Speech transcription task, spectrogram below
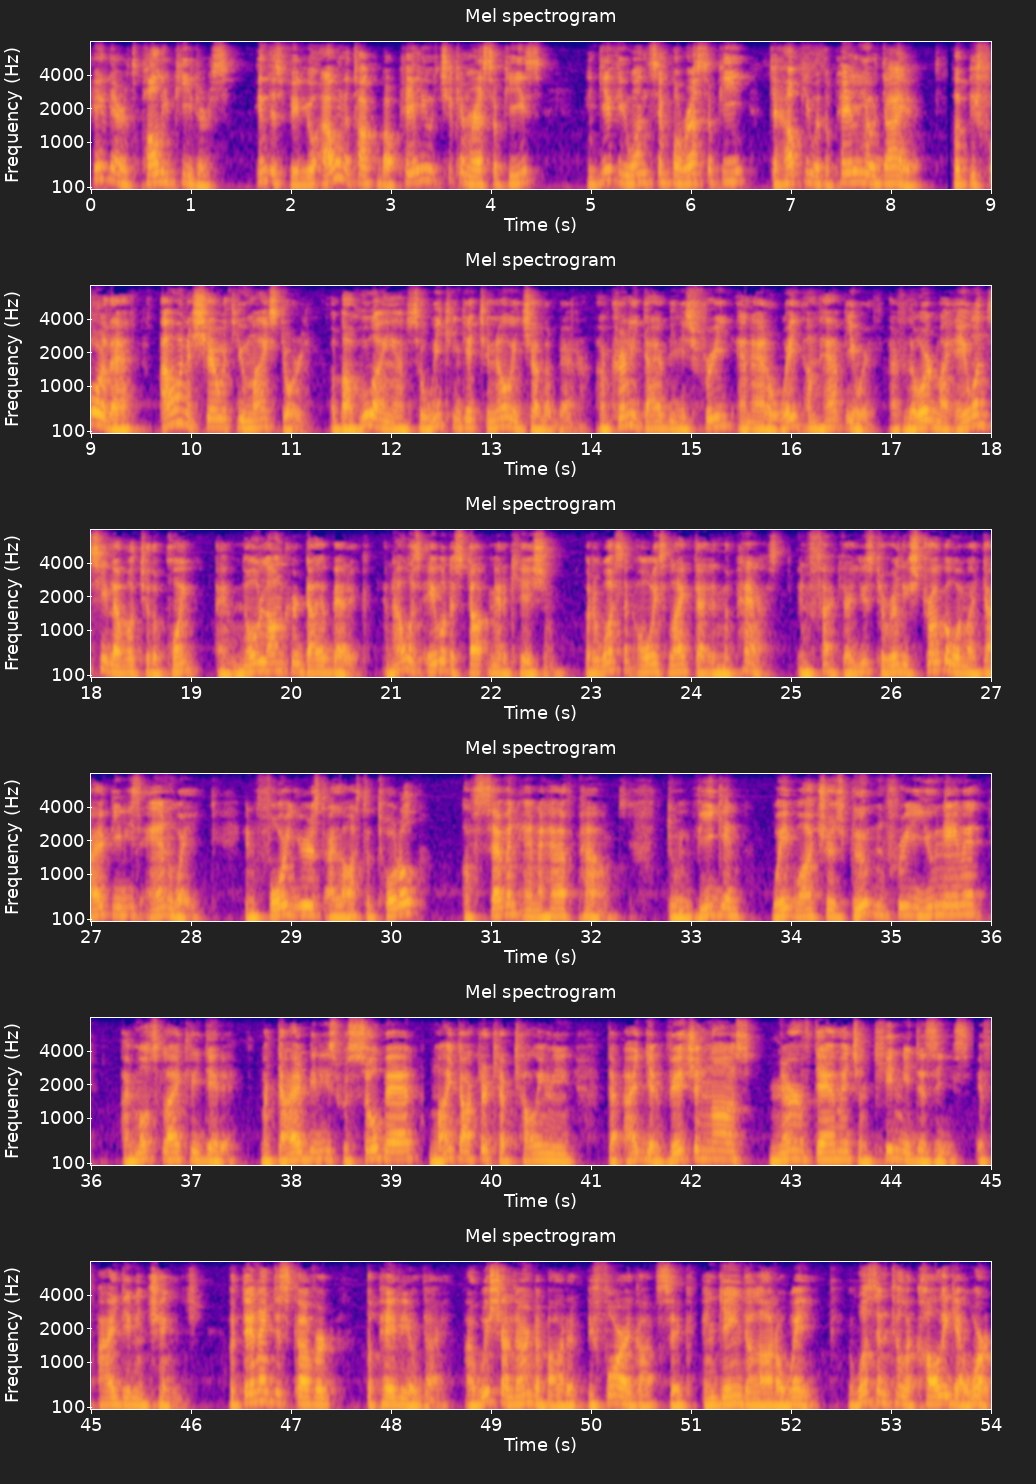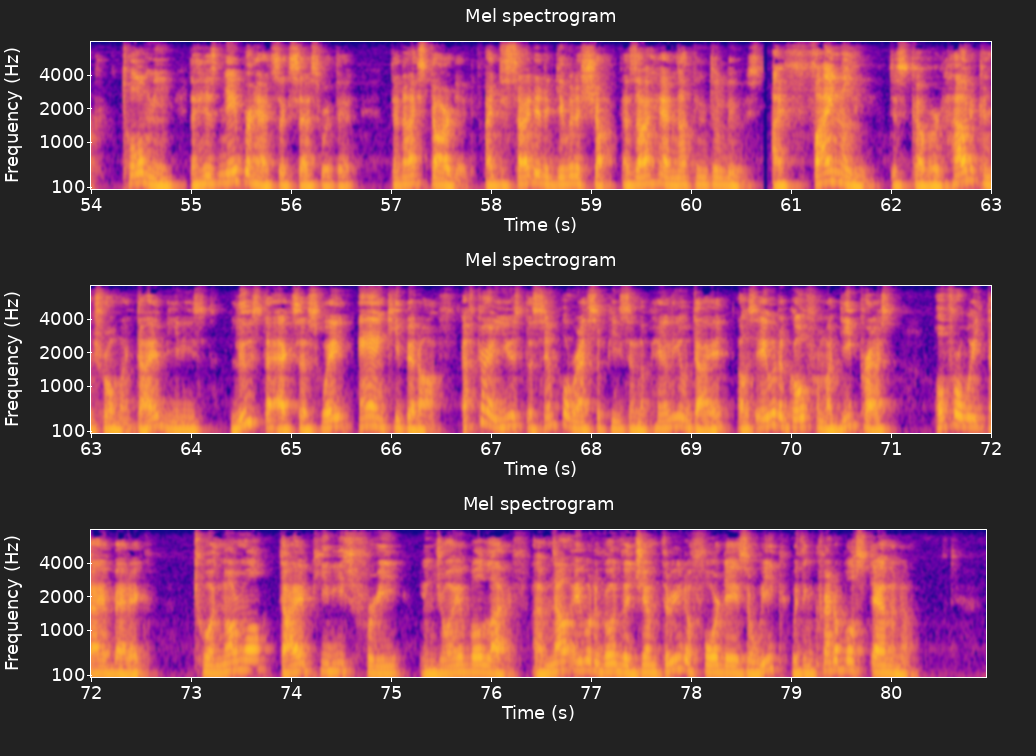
Hey there, it's Paulee Peters. In this video, I want to talk about paleo chicken recipes and give you one simple recipe to help you with the paleo diet. But before that, I want to share with you my story about who I am so we can get to know each other better. I'm currently diabetes free and at a weight I'm happy with. I've lowered my A1C level to the point I am no longer diabetic and I was able to stop medication. But it wasn't always like that in the past. In fact, I used to really struggle with my diabetes and weight. In four years, I lost a total of seven and a half pounds. Doing vegan, Weight Watchers, gluten free, you name it, I most likely did it. My diabetes was so bad, my doctor kept telling me that I'd get vision loss, nerve damage, and kidney disease if I didn't change. But then I discovered the paleo diet. I wish I learned about it before I got sick and gained a lot of weight. It wasn't until a colleague at work told me that his neighbor had success with it that I started. I decided to give it a shot as I had nothing to lose. I finally discovered how to control my diabetes, lose the excess weight, and keep it off. After I used the simple recipes in the paleo diet, I was able to go from a depressed, overweight diabetic to a normal, diabetes free, enjoyable life. I'm now able to go to the gym three to four days a week with incredible stamina.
